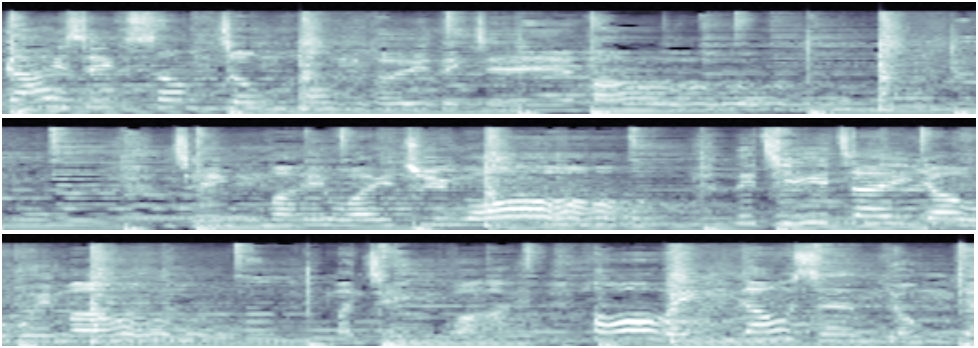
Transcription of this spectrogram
解释心中空虚的借口？情？迷围住我，你此际又回眸，问情怀可永久相拥有？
